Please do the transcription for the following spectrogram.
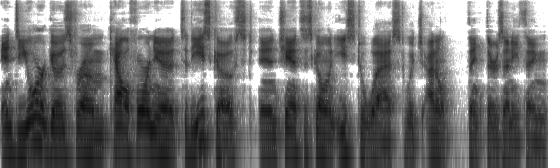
And Dior goes from California to the East Coast, and Chance is going east to west, which I don't think there's anything,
